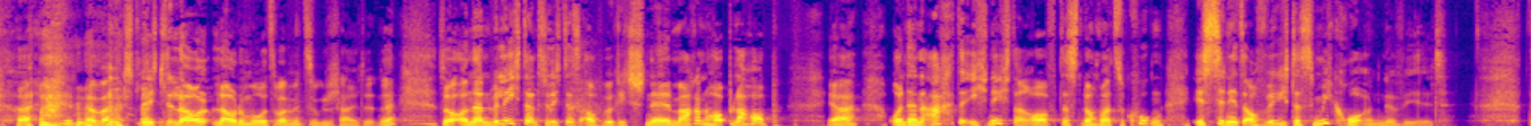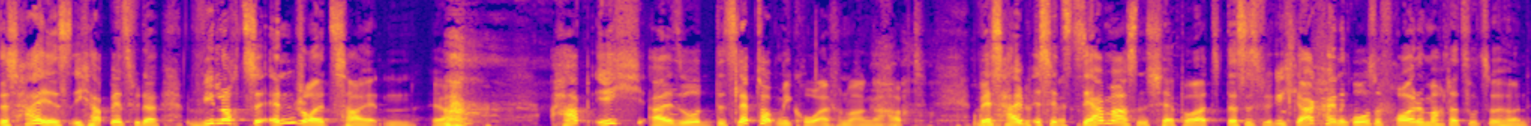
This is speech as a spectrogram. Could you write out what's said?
da war schlechte Lau Laune Moritz bei mir zugeschaltet, ne, so, und dann will ich natürlich das auch wirklich schnell machen, hoppla hopp, ja, und dann achte ich nicht darauf, das nochmal zu gucken, ist denn jetzt auch wirklich das Mikro angewählt? Das heißt, ich habe jetzt wieder, wie noch zu Android-Zeiten, ja, hab ich also das Laptop-Mikro einfach nur angehabt, weshalb es jetzt dermaßen scheppert, dass es wirklich gar keine große Freude macht, dazu zu hören.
